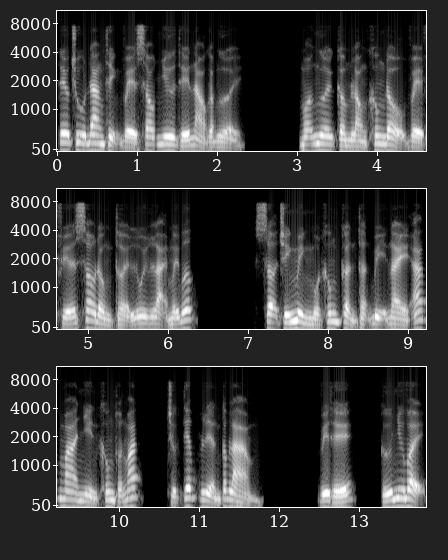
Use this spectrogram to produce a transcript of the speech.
tiêu chu đang thịnh về sau như thế nào gặp người. Mọi người cầm lòng không đậu về phía sau đồng thời lui lại mấy bước. Sợ chính mình một không cẩn thận bị này ác ma nhìn không thuẫn mắt, trực tiếp liền cấp làm. Vì thế, cứ như vậy,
